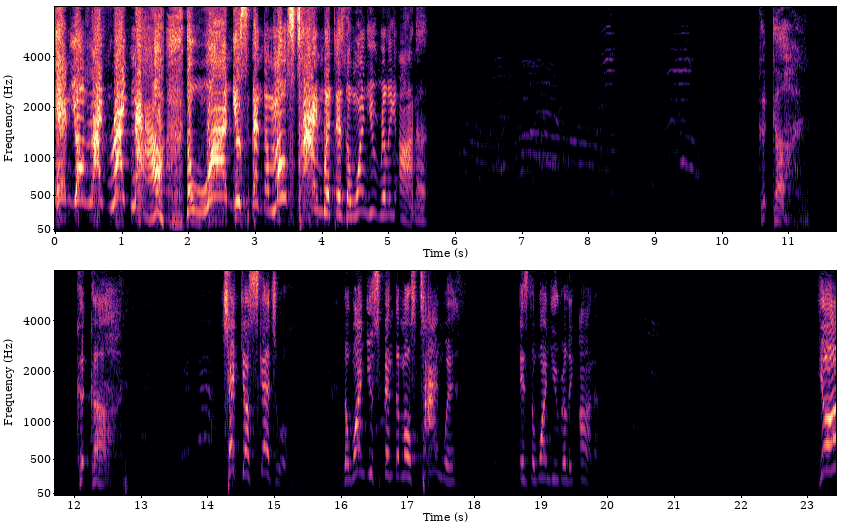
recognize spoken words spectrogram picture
in your life right now, the one you spend the most time with is the one you really honor. Good God. Good God. Check your schedule. The one you spend the most time with is the one you really honor. Your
